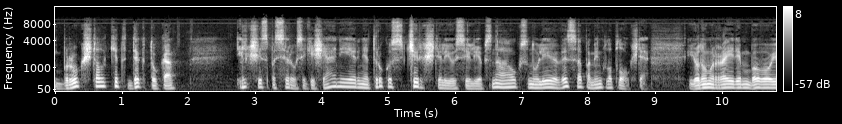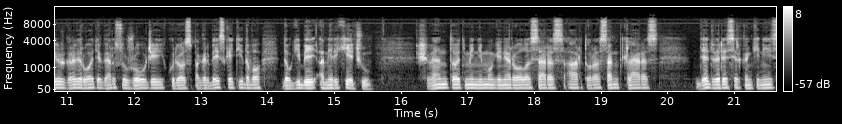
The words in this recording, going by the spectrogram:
brūkštelkit degtuką. Ilkšys pasirausi kišenėje ir netrukus čirkštelėjusi liepsna auksų nulėjo visą paminklo plokštę. Juodom raidėm buvo išgraviruoti garsų žodžiai, kurios pagarbiai skaitydavo daugybei amerikiečių. Švento atminimo generolas Saras Arturas Ant Kleras – Didveris ir kankinys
